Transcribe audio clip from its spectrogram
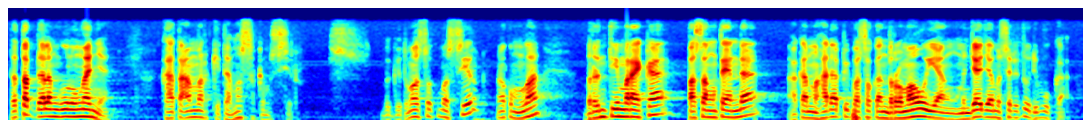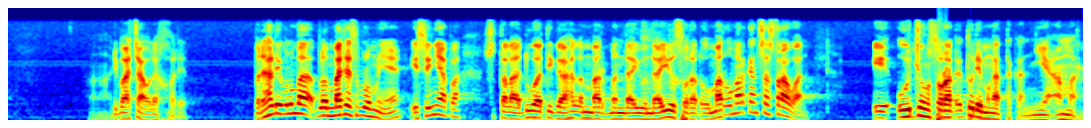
Tetap dalam gulungannya. Kata Amr, kita masuk ke Mesir. Begitu masuk Mesir, Nakumullah, berhenti mereka, pasang tenda, akan menghadapi pasukan Romawi yang menjajah Mesir itu dibuka. Nah, dibaca oleh Khalid. Padahal dia belum, belum baca sebelumnya. Ya. Isinya apa? Setelah dua tiga lembar mendayu-dayu surat Umar, Umar kan sastrawan. I, ujung surat itu dia mengatakan, Ya Amr,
